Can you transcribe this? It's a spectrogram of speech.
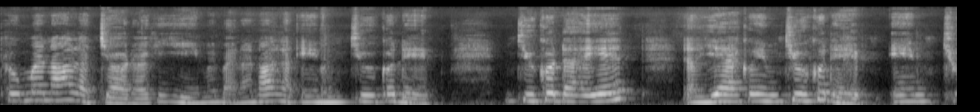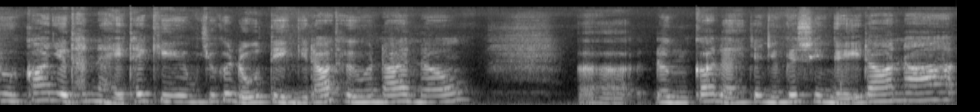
Thư mới nói là chờ đợi cái gì? Mấy bạn nó nói là em chưa có đẹp chưa có diet. À, da của em chưa có đẹp em chưa có như thế này thế kia em chưa có đủ tiền gì đó. Thư mới nói no uh, đừng có để cho những cái suy nghĩ đó nó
